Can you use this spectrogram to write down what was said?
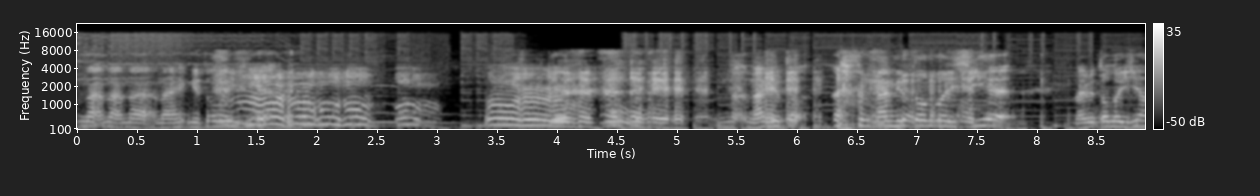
na, na, na- na mitologia. Na, mito- na mitologia. Na mitologia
